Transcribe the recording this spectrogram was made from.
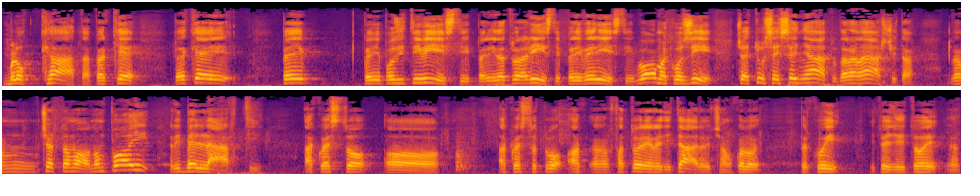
bloccata perché, perché per, per i positivisti, per i naturalisti, per i veristi, l'uomo è così, cioè tu sei segnato dalla nascita, da un certo modo, non puoi ribellarti a questo, oh, a questo tuo a, a fattore ereditario, diciamo, quello per cui i tuoi genitori, eh,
